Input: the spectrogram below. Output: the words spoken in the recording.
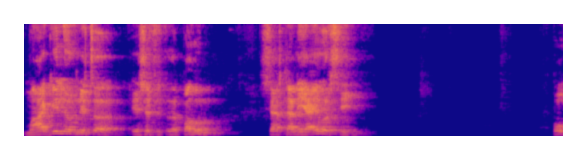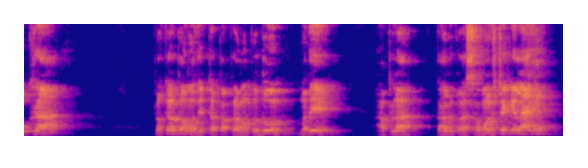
मागील योजनेचं यशस्वीता पाहून शासनाने याही वर्षी पोखरा प्रकल्पामध्ये टप्पा क्रमांक दोन मध्ये आपला तालुका समाविष्ट केला आहे.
